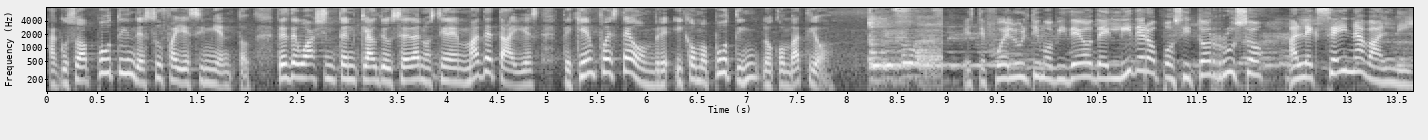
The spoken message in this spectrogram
acusó a Putin de su fallecimiento. Desde Washington, Claudio Uceda nos tiene más detalles de quién fue este hombre y cómo Putin lo combatió. Este fue el último video del líder opositor ruso Alexei Navalny.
